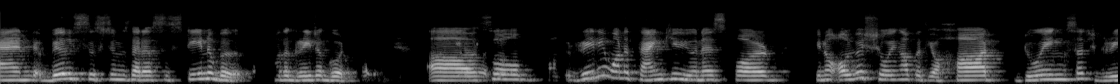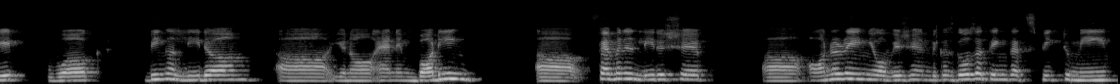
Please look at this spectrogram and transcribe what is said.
and build systems that are sustainable for the greater good. Uh, so really want to thank you, Eunice, for you know always showing up with your heart, doing such great work, being a leader, uh, you know, and embodying uh, feminine leadership, uh, honoring your vision, because those are things that speak to me.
